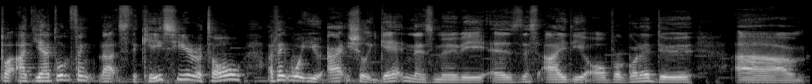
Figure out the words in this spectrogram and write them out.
But I, yeah, I don't think that's the case here at all. I think what you actually get in this movie is this idea of we're going to do, um,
